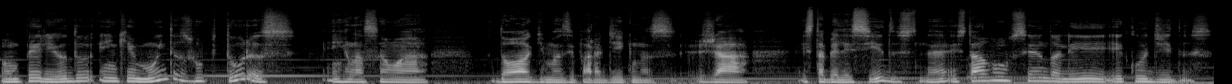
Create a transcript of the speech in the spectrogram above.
um período em que muitas rupturas em relação a dogmas e paradigmas já estabelecidos, né, estavam sendo ali eclodidas.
